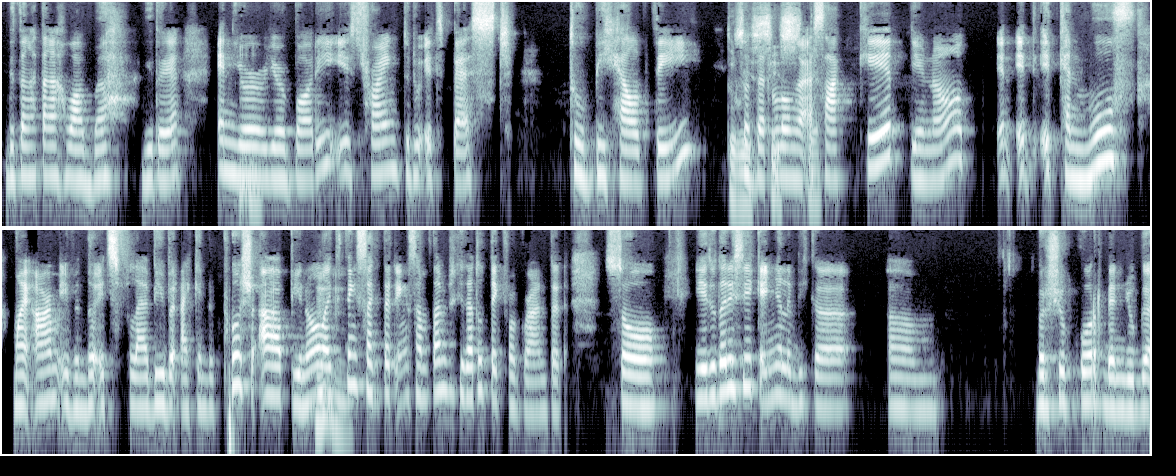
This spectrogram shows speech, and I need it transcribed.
di tengah-tengah wabah gitu ya, and your your body is trying to do its best to be healthy, To so that lo resist, nggak ya. sakit, you know. And it it can move my arm even though it's flabby, but I can do push up, you know, like Mm-mm. things like that yang sometimes kita tuh take for granted. So ya itu tadi sih kayaknya lebih ke um, bersyukur dan juga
